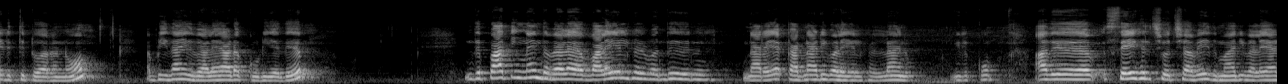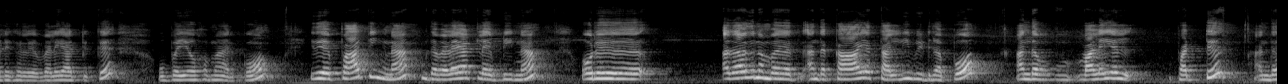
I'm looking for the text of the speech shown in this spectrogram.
எடுத்துகிட்டு வரணும். அப்படி தான் இது விளையாடக்கூடியது. இது பார்த்திங்கன்னா இந்த வள வளையல்கள் வந்து நிறைய கண்ணாடி வளையல்கள்லாம் இருக்கும். அது சேகரித்து வச்சாவே இது மாதிரி விளையாடுகள் விளையாட்டுக்கு உபயோகமாக இருக்கும். இது பார்த்திங்கன்னா இந்த விளையாட்டில் எப்படின்னா ஒரு அதாவது நம்ம அந்த காயை தள்ளி விடுறப்போ அந்த வளையல் பட்டு அந்த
